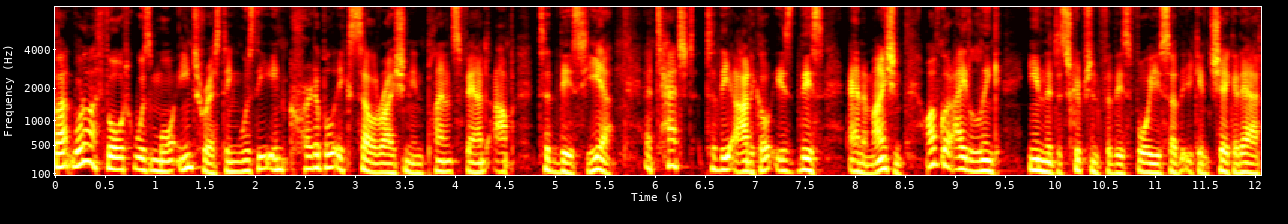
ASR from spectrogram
But what I thought was more interesting was the incredible acceleration in planets found up to this year. Attached to the article is this animation. I've got a link in the description for this for you so that you can check it out.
